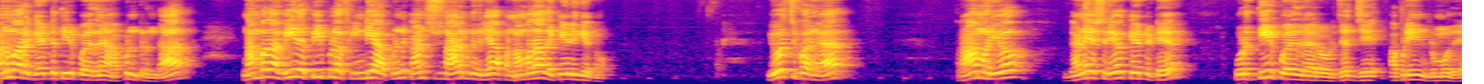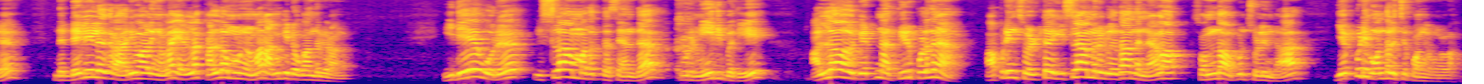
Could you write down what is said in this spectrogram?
அனுமாரை கேட்டு தீர்ப்பு எழுதினேன் அப்படின்ட்டு இருந்தா நம்ம தான் we the people of India அப்படின்னு கான்ஸ்டியூஷன் ஆரம்பிக்குது இல்லையா? அப்போ நம்ம தான் அதை கேள்வி கேட்கணும். யோசிச்சு பாருங்க ராமரையோ கணேஷரையோ கேட்டுட்டு ஒரு தீர்ப்பு எழுதுறாரு ஒரு ஜட்ஜு அப்படின்ற போது இந்த டெல்லியில் இருக்கிற அறிவாளிகள்லாம் எல்லாம் கள்ள முழுங்க மாதிரி அமுக்கிட்டு உட்காந்துருக்குறாங்க இதே ஒரு இஸ்லாம் மதத்தை சேர்ந்த ஒரு நீதிபதி அல்லாவை கேட்டு நான் தீர்ப்பு எழுதுனேன் அப்படின்னு சொல்லிட்டு இஸ்லாமியர்களுக்கு தான் அந்த நிலம் சொந்தம் அப்படின்னு சொல்லியிருந்தா எப்படி கொந்தளிச்சிருப்பாங்க அவங்களாம்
